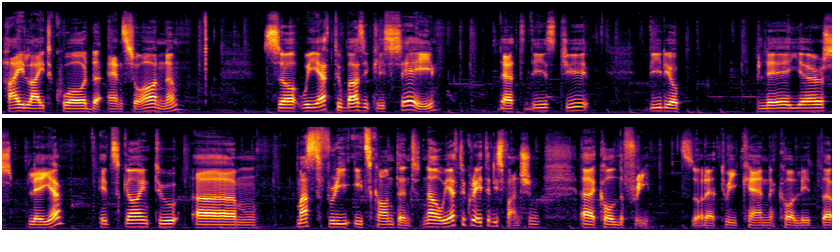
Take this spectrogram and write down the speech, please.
highlight quad, and so on. So we have to basically say that this G video players player, it's going to um, must free its content. Now we have to create this function uh, called free so that we can call it uh,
